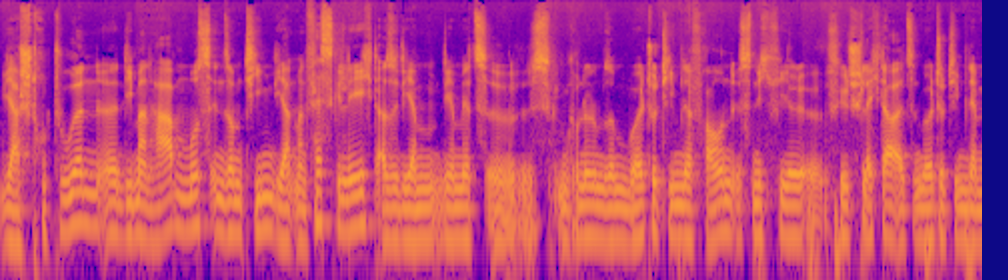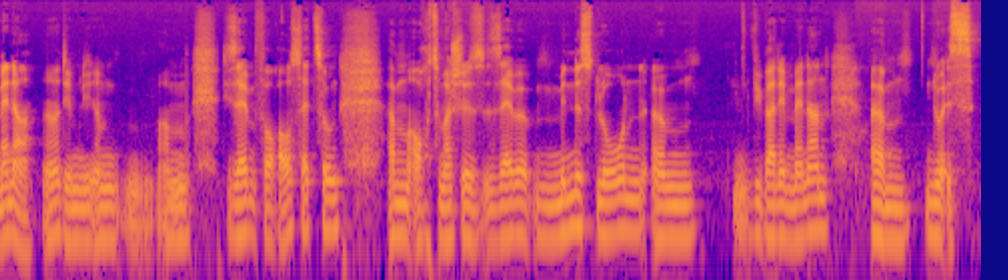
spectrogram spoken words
ja, Strukturen, äh, die man haben muss in so einem Team, die hat man festgelegt. Also die haben, die haben jetzt äh, im Grunde genommen so ein World Tour Team der Frauen ist nicht viel, äh, viel schlechter als ein World Tour Team der Männer. Ne? Die, die haben, haben dieselben Voraussetzungen, haben auch zum Beispiel dasselbe Mindestlohn. Ähm, wie bei den Männern. Ähm, nur ist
